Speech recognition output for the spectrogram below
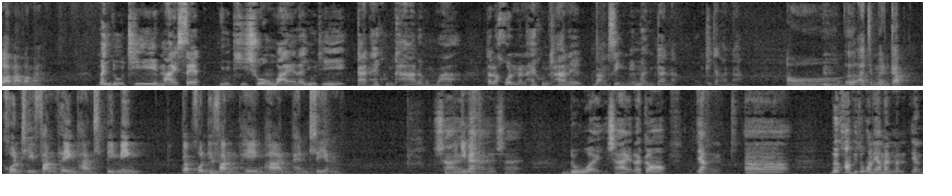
ว่ามาว่ามา มันอยู่ที่ mindset อยู่ที่ช่วงวัยและอยู่ที่การให้คุณค่าด้วยผมว่า แต่ละคนมันให้คุณค่าในบางสิ่งไม่เหมือนกันอะผมคิดอย่างนั้นนะ อ๋ออม เออ อาจจะเหมือนกับคนที่ฟังเพลงผ่านสตรีมมิ่งกับคนที่อืมฟังเพลงผ่านแผ่นเสียง ใช่อย่างนี้ไหม ใช่ใช่ด้วยใช่แล้วก็อย่างเอ่อ ด้วยความที่ทุกวันเนี้ยมันมันอย่าง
